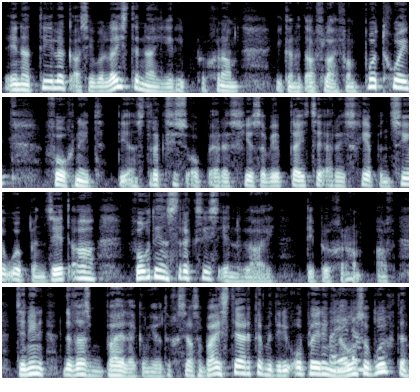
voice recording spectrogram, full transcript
en natuurlik as jy wil luister na hierdie program, jy kan dit aflaai van Potgooi. Volg net die instruksies op RSG se webtuiste rsg.co.za. Volg die instruksies en laai die program af. Janine, dit was baie lekker om jou te gesels en baie sterkte met hierdie opleiding nou ons op hoogte.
